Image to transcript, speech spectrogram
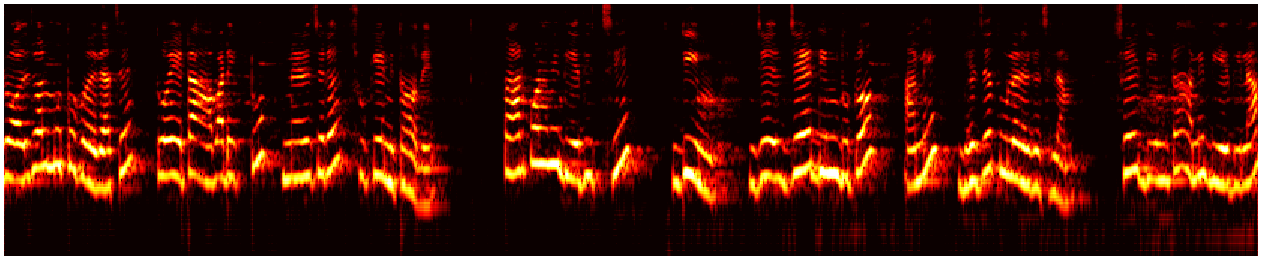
জল জল মতো হয়ে গেছে, তো এটা আবার একটু নেড়ে চেড়ে শুকিয়ে নিতে হবে। তারপর আমি দিয়ে দিচ্ছি ডিম। যে যে ডিম দুটো আমি ভেজে তুলে রেখেছিলাম, সেই ডিমটা আমি দিয়ে দিলাম।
